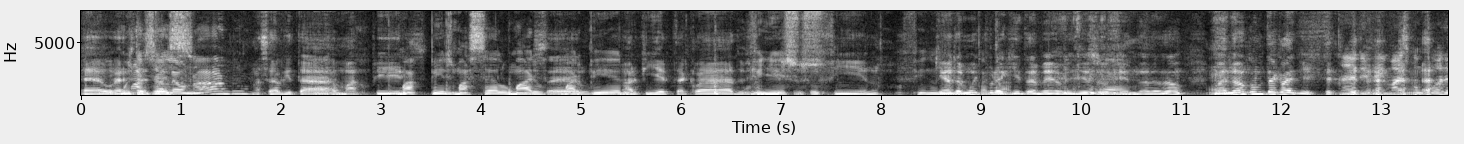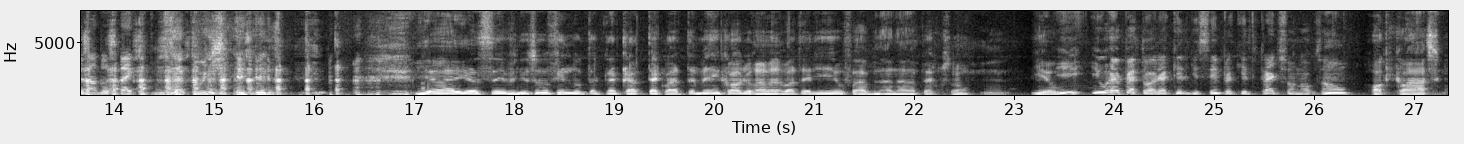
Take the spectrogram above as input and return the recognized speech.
É, o Muitas Marcelo vezes, Leonardo. Marcelo Guitarra, é, Marco Pires. Marco Pires, Marcelo, Mário, Marcelo, Mário Pinheiro. Mário Pinheiro Teclado, o Vinícius, Vinícius Sofino. Que anda muito por aqui também, o Vinícius é. Sofino, não, não, é. mas não como tecladista. É, ele vem mais como coordenador técnico do Setut. e aí eu sei, Vinícius no teclado também, Cláudio Rama na bateria, o Fábio na, na, na percussão. É. E, eu... E, e, o repertório? É aquele de sempre, aquele tradicionalzão? Rock clássico.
